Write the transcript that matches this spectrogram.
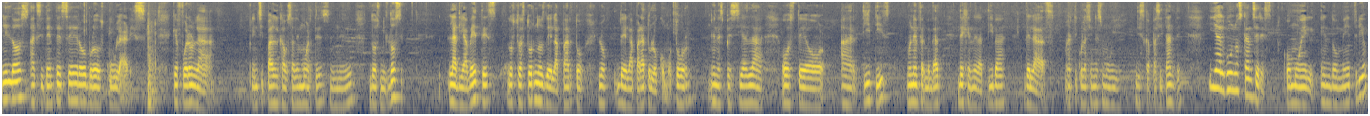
y los accidentes cerebrovasculares, que fueron la principal causa de muertes en el 2012. La diabetes, los trastornos del, aparto, del aparato locomotor, en especial la osteoartritis, una enfermedad degenerativa de las articulaciones muy discapacitante, y algunos cánceres como el endometrio,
